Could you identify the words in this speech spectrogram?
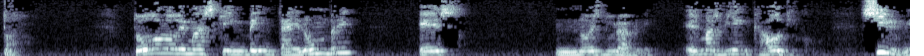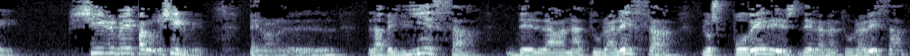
Todo. Todo lo demás que inventa el hombre es no es durable, es más bien caótico. Sirve, sirve para lo que sirve, pero la belleza de la naturaleza, los poderes de la naturaleza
